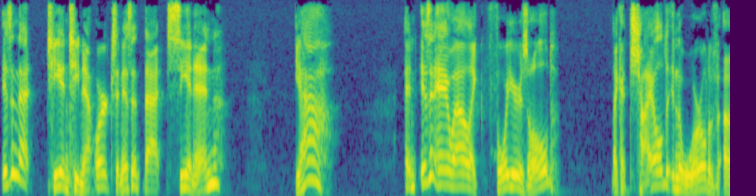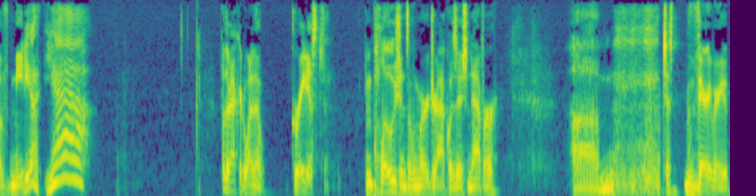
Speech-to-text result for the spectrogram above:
isn't that TNT Networks and isn't that CNN? Yeah. And isn't AOL like four years old? Like a child in the world of, of media? Yeah. For the record, one of the greatest implosions of a merger acquisition ever. Um, just very, very,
